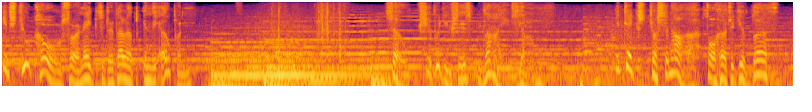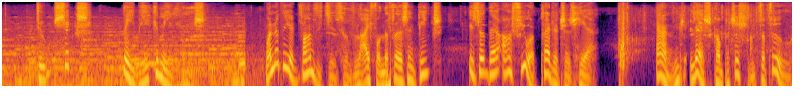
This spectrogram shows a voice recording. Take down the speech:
it's too cold for an egg to develop in the open. So she produces live young. It takes just an hour for her to give birth to six baby chameleons. One of the advantages of life on the frozen peaks is that there are fewer predators here and less competition for food.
